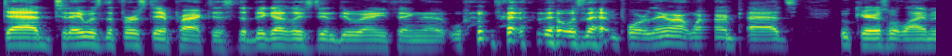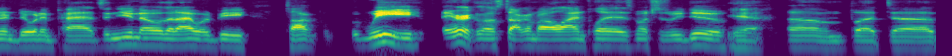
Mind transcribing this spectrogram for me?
Dad, today was the first day of practice. The big uglies didn't do anything that, that, that was that important. They aren't wearing pads. Who cares what linemen are doing in pads? And you know that I would be talk. We Eric loves talking about line play as much as we do. Yeah. Um, but uh,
